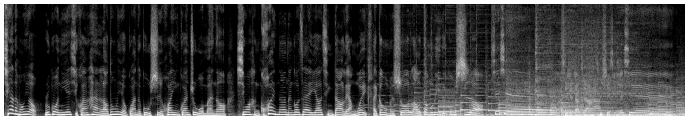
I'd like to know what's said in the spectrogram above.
亲爱的朋友，如果你也喜欢和劳动力有关的故事，欢迎关注我们哦。希望很快呢，能够再邀请到两位来跟我们说劳动力的故事哦。谢谢，谢谢大家，谢谢。谢谢。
